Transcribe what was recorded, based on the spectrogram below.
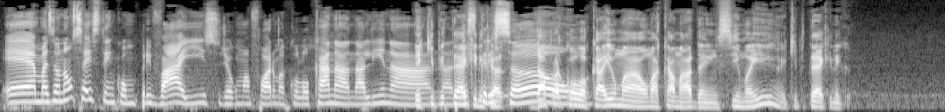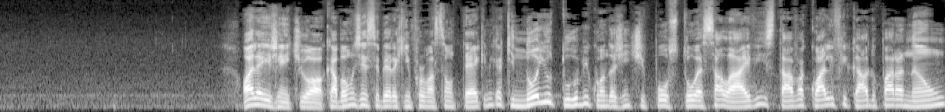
É, mas eu não sei se tem como privar isso de alguma forma, colocar na, na ali na, Equipe na técnica, descrição. dá para colocar aí uma, uma camada em cima aí, equipe técnica? Olha aí, gente, ó, acabamos de receber aqui informação técnica que no YouTube, quando a gente postou essa live, estava qualificado para não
